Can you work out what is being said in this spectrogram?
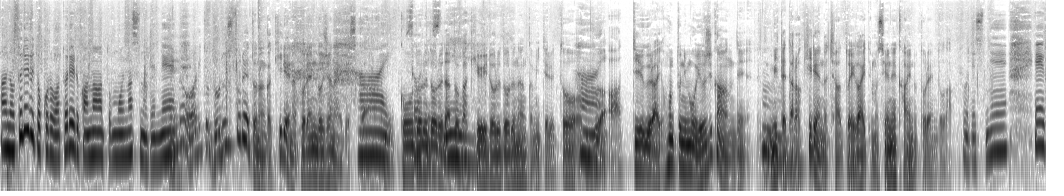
あの取れるところは取れるかなと思いますのでね。え割とドルストレートなんか綺麗なトレンドじゃないですか、はい、5ドルドルだとか9ドルドルなんか見てると、はい、うわーっていうぐらい、本当にもう4時間で見てたら、綺麗なチャート描いてますよね、買いのトレンドが。そうですね、えー、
